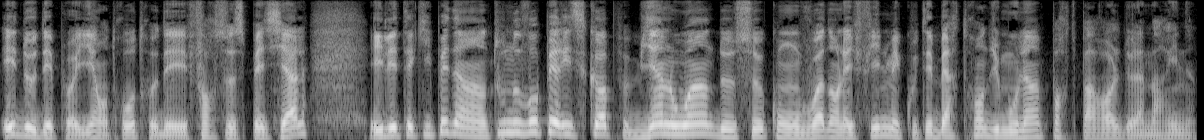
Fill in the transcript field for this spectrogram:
et de déployer entre autres des forces spéciales. il est équipé d'un tout nouveau périscope, bien loin de ceux qu'on voit dans les films. Écoutez Bertrand Dumoulin, porte-parole de la marine.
